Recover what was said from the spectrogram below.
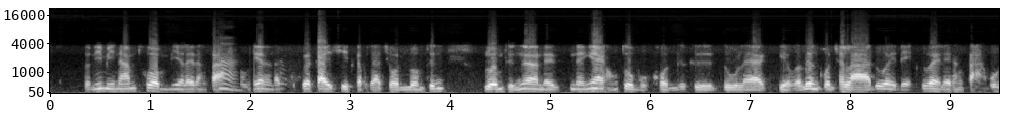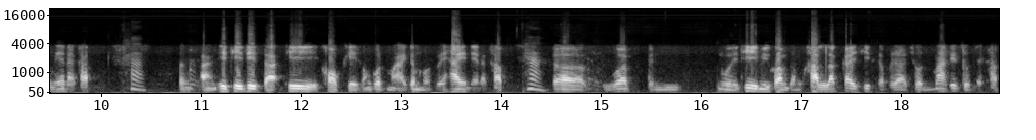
ำส่วนนี้มีน้ำท่วมมีอะไรต่างๆพวกนี้นะครับเพื่อใกล้ชิดกับประชาชนรวมถึงรวมถึงเอ่อในในแง่ของตัวบุคคลก็คือดูแลเกี่ยวกับเรื่องคนชราด้วยเด็กด้วยอะไรต่าง ๆ พวกนี้นะครับค่ะต่างๆที่ที่ที่สะที่ขอบเขตของกฎหมายกำหนดไว้ให้เนี่ยนะครับค่ะก็ถือว่าเป็น หน่วยที่มีความสำคัญและใกล้ชิดกับประชาชนมากที่สุดเลยครับ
